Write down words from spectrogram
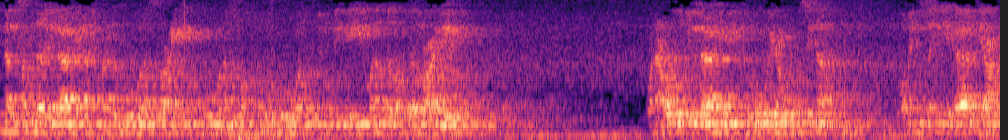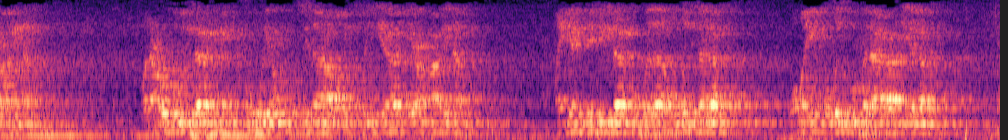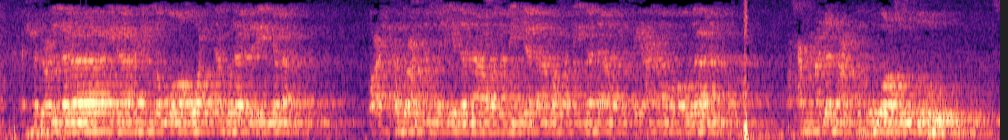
إن الحمد لله نحمده ونستعينه ونستغفره ونؤمن به ونتوكل عليه. ونعوذ بالله من شرور أنفسنا ومن سيئات أعمالنا. ونعوذ بالله من شرور أنفسنا ومن سيئات أعمالنا. من يهده الله فلا مضل له ومن يضل فلا هادي له. أشهد أن لا إله إلا الله وحده لا شريك له وأشهد أن سيدنا ونبينا وحبيبنا وشفيعنا ومولانا محمدا عبده ورسوله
